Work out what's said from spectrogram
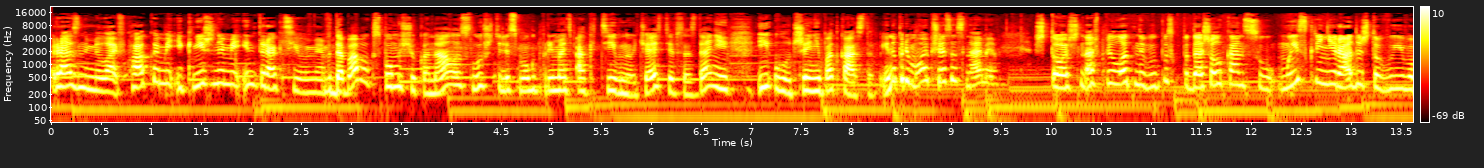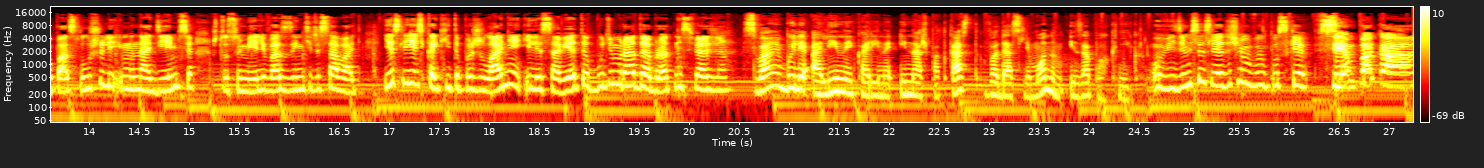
разными лайфхаками и книжными интерактивами. Вдобавок, с помощью канала слушатели смогут принимать активное участие в создании и улучшении подкастов и напрямую общаться с нами. Что ж, наш пилотный выпуск подошел к концу. Мы искренне рады, что вы его послушали, и мы надеемся, что сумели вас заинтересовать. Если есть какие-то пожелания или советы, будем рады обратной связи. С вами были Алина и Карина и наш подкаст «Вода с лимоном и запах книг». Увидимся в следующем выпуске. Всем пока!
